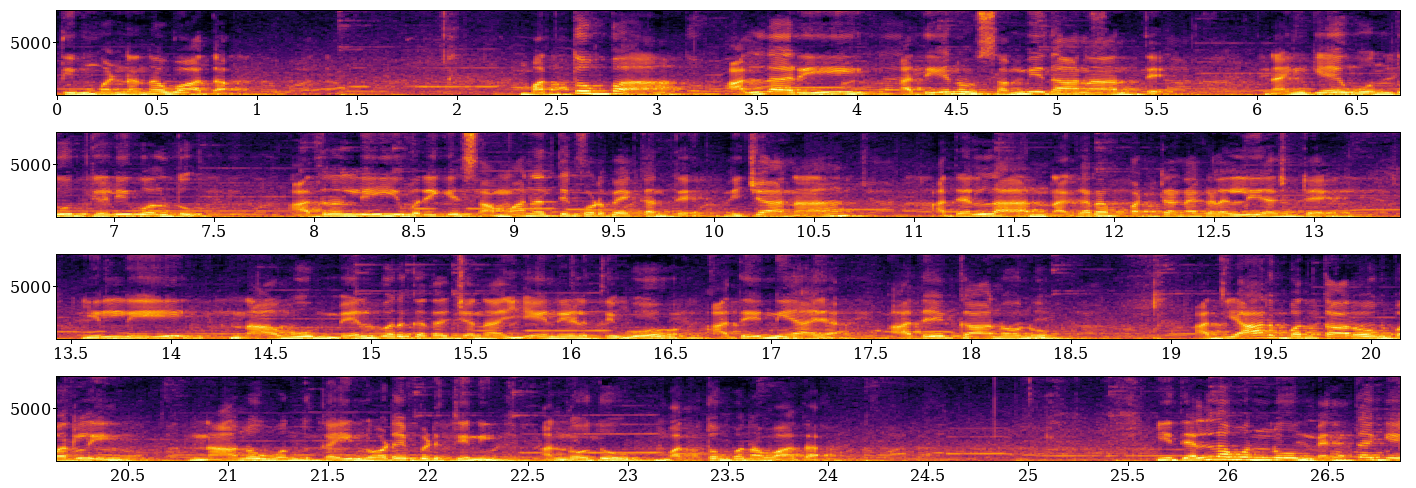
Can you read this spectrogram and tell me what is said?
ತಿಮ್ಮಣ್ಣನ ವಾದ. ಮತ್ತೊಬ್ಬ, ಅಲ್ಲ ರೀ, ಅದೇನು ಸಂವಿಧಾನ ಅಂತೆ. ನನಗೆ ಒಂದು ತಿಳಿವಲ್ದು. ಅದರಲ್ಲಿ ಇವರಿಗೆ ಸಮಾನತೆ ಕೊಡಬೇಕಂತೆ. ನಿಜಾನ? ಅದೆಲ್ಲ ನಗರ ಪಟ್ಟಣಗಳಲ್ಲಿ ಅಷ್ಟೇ. ಇಲ್ಲಿ ನಾವು ಮೇಲ್ವರ್ಗದ ಜನ ಏನು ಹೇಳ್ತೀವೋ ಅದೇ ನ್ಯಾಯ, ಅದೇ ಕಾನೂನು. ಅದು ಯಾರು ಬರ್ತಾರೋ ಬರಲಿ, ನಾನು ಒಂದು ಕೈ ನೋಡೇ ಬಿಡ್ತೀನಿ ಅನ್ನೋದು ಮತ್ತೊಬ್ಬನ ವಾದ. ಇದೆಲ್ಲವನ್ನು ಮೆತ್ತಗೆ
